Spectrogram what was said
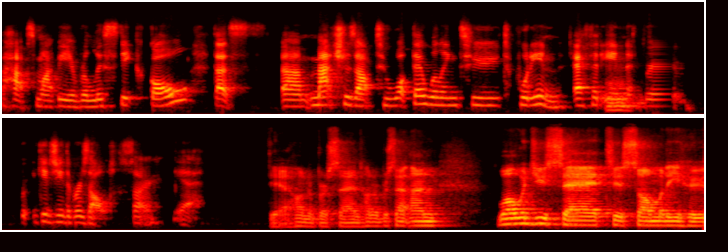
perhaps might be a realistic goal that's um, matches up to what they're willing to to put in. Effort mm-hmm. in re- gives you the result. So yeah. Yeah, hundred percent, hundred percent. And what would you say to somebody who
